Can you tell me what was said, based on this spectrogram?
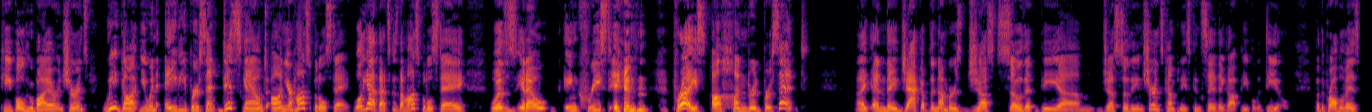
people who buy our insurance. We got you an eighty percent discount on your hospital stay." Well, yeah, that's because the hospital stay was, you know, increased in price a hundred percent. Right? And they jack up the numbers just so that the um just so the insurance companies can say they got people a deal. But the problem is,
